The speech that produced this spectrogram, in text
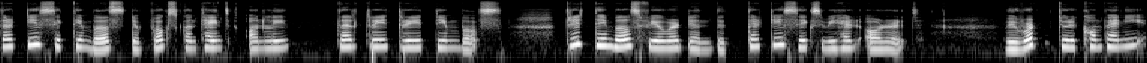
36 thimbles, the box contained only 33 thimbles. Three thimbles fewer than the 36 we had ordered. We wrote to the company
